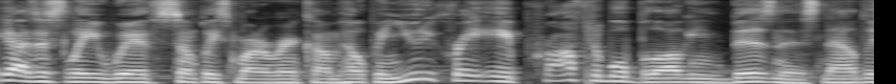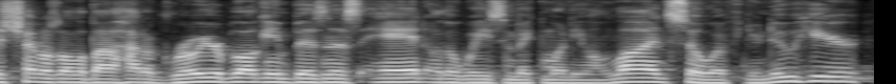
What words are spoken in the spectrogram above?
guys, it's Lee with Simply Smarter Income, helping you to create a profitable blogging business. Now, this channel is all about how to grow your blogging business and other ways to make money online. So, if you're new here,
